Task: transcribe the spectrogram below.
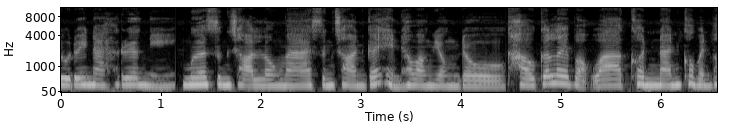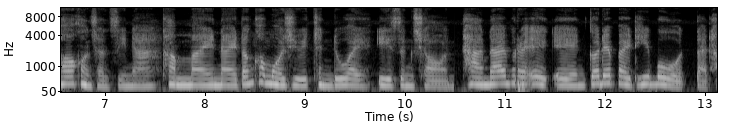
ดูด้วยนะเรื่องนี้ เมื่อซึงชอนลงมาซึงชอนก็เห็นฮวังยงโด เขาก็เลยบอกว่าคนนั้นคงเป็นพ่อของฉันสินะทำไมนายต้องขโมยชีวิตฉันด้วย อีซึงชอน ทางด้านพระเอกเองก็ได้ไปที่โบสถ์แต่ท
